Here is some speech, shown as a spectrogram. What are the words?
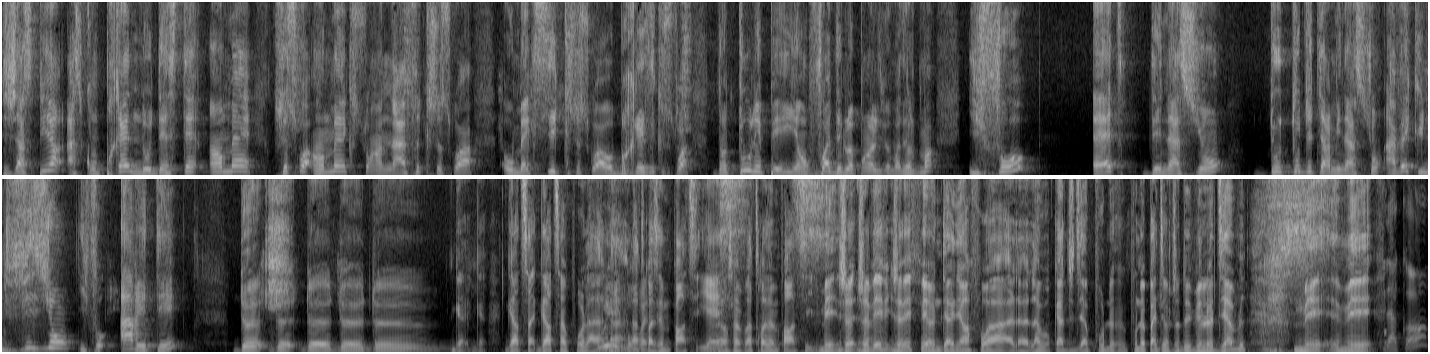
j'aspire à ce qu'on prenne nos destins en main. Que ce soit en main, que ce soit en Afrique, que ce soit au Mexique, que ce soit au Brésil, que ce soit dans tous les pays en voie de développement, en voie de développement. Il faut être des nations d'autodétermination avec une vision. Il faut arrêter de, de, de, de, de- Ga- ga- Garde ça, garde ça pour la, Oui, la- bon, la ouais. troisième partie. La troisième partie. Mais je- j'avais, j'avais fait une dernière fois la- l'avocat du diable pour ne, pour ne pas dire je deviens le diable. Mais, mais d'accord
